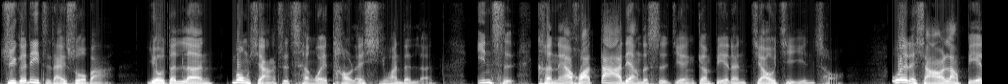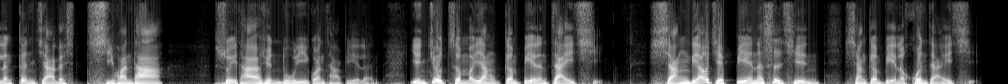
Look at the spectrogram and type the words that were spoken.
举个例子来说吧，有的人梦想是成为讨人喜欢的人，因此可能要花大量的时间跟别人交际应酬，为了想要让别人更加的喜欢他。所以他要去努力观察别人，研究怎么样跟别人在一起，想了解别人的事情，想跟别人混在一起，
